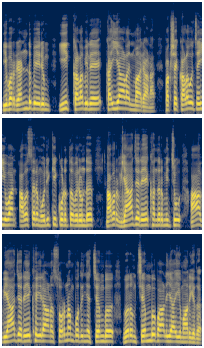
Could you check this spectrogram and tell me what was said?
ഇവർ രണ്ടുപേരും ഈ കളവിലെ കയ്യാളന്മാരാണ്. പക്ഷേ കളവ് ചെയ്യുവാൻ അവസരം ഒരുക്കി കൊടുത്തവരുണ്ട്. അവർ വ്യാജരേഖ നിർമ്മിച്ചു. ആ വ്യാജരേഖയിലാണ് സ്വർണം പൊതിഞ്ഞ ചെമ്പ് വെറും ചെമ്പ് പാളിയായി മാറിയത്.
